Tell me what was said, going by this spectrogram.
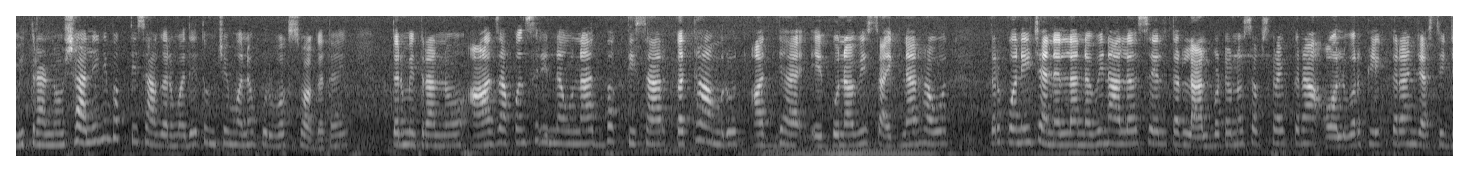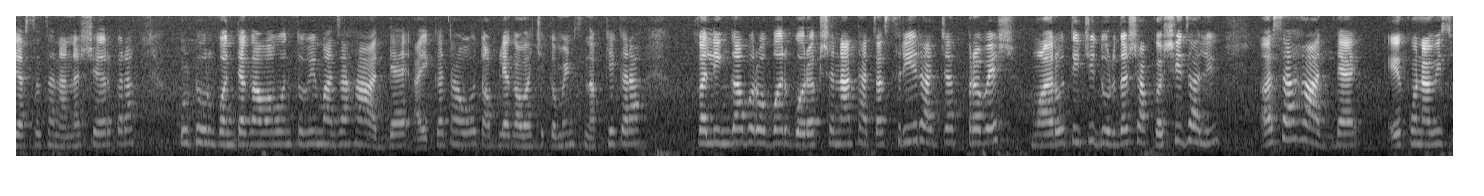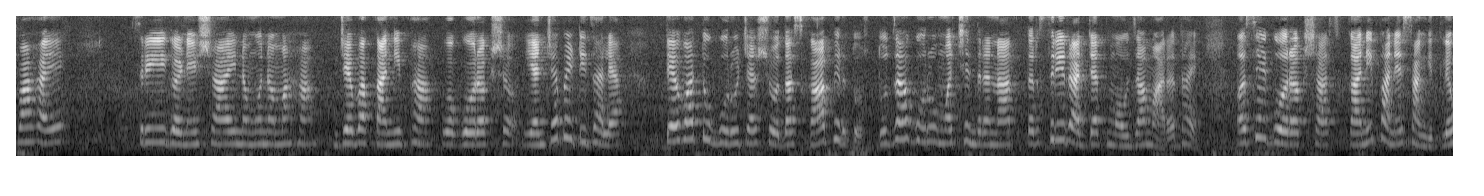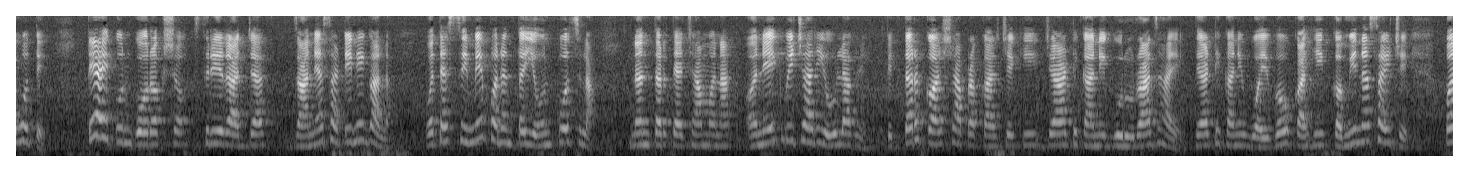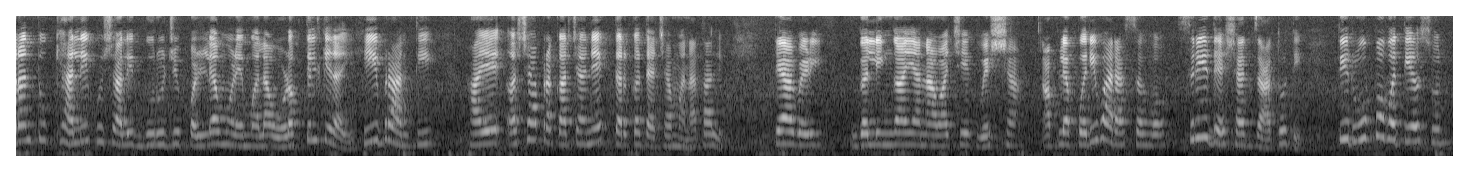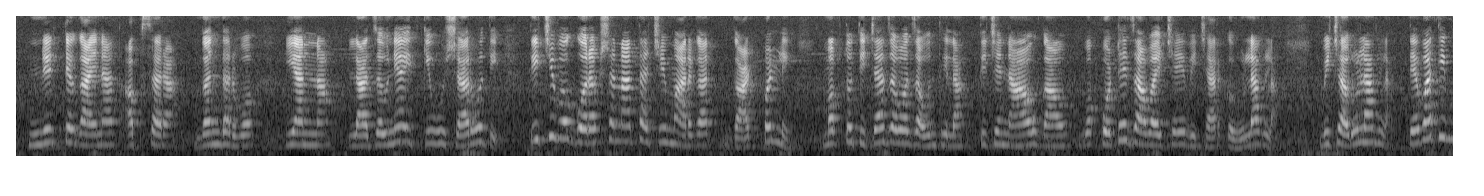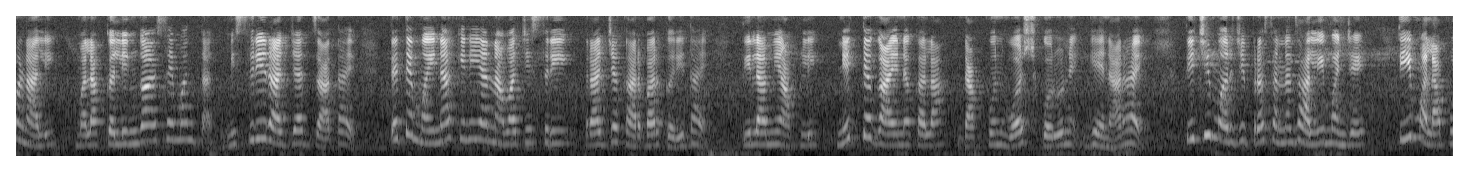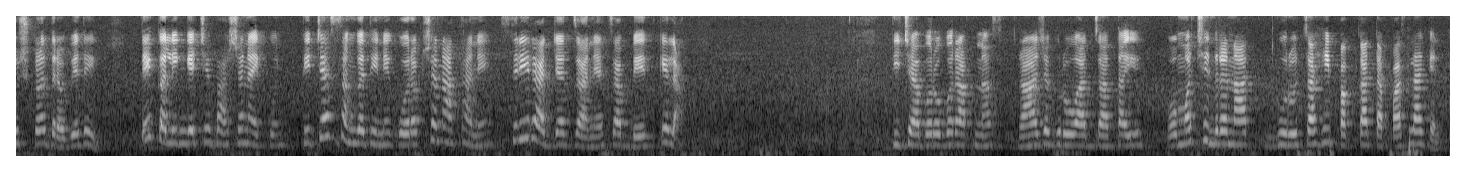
मित्रांनो शालिनी भक्तिसागरमध्ये तुमचे मनपूर्वक स्वागत आहे. तर मित्रांनो आज आपण श्री नवनाथ भक्तिसार कथा अमृत अध्याय एकोणावीस ऐकणार आहोत. तर कोणी चॅनलला नवीन आलं असेल तर लाल बटनवर सबस्क्राईब करा ऑलवर क्लिक करा आणि जास्तीत जास्त जणांना शेअर करा. कुठून कोणत्या गावाहून तुम्ही माझा हा अध्याय ऐकत आहोत आपल्या गावाची कमेंट्स नक्की करा. कलिंगाबरोबर गोरक्षनाथाचा स्त्री राज्यात प्रवेश मारुतीची दुर्दशा कशी झाली असा हा अध्याय एकोणावीसवा आहे. श्री गणेशाय नमो नमहा. जेव्हा कानिफा व गोरक्ष यांच्या भेटी झाल्या तेव्हा तू गुरुच्या शोधास का फिरतोस? तुझा गुरु मच्छिंद्रनाथ तर श्री राज्यात मौजा मारत आहे असे गोरक्षास कानिफाने सांगितले होते. ते ऐकून गोरक्ष श्री राज्यात जाण्यासाठी निघाला व त्या सीमेपर्यंत येऊन पोचला. नंतर त्याच्या मनात अनेक विचार येऊ लागले. ते तर्क अशा प्रकारचे की ज्या ठिकाणी गुरुराज आहे त्या ठिकाणी वैभव काही कमी नसायचे. परंतु ख्याली खुशालीत गुरुजी पडल्यामुळे मला ओळखतील की नाही ही भ्रांती आहे अशा प्रकारचे अनेक तर्क त्याच्या मनात आले. त्यावेळी गलिंगा या नावाची एक वेश्या आपल्या परिवारासह श्री देशात जात होती. ती रूपवती असून नृत्य गायनात अप्सरा गंधर्व यांना लाजवण्या इतकी हुशार होती. तिची व गोरक्षनाथाची मार्गात गाठ पडली. मग तो तिच्याजवळ जाऊन तिला तिचे नाव गाव व कोठे जावायचे विचार करू लागला. विचारू लागला. तेव्हा ती म्हणाली मला कलिंग असे म्हणतात. मी स्त्री राज्यात जात आहे. तेथे मैनाकिनी या नावाची स्त्री राज्य कारभार करीत आहे. तिला मी आपली नित्य गायनकला दाखवून वश करून घेणार आहे. तिची मर्जी प्रसन्न झाली म्हणजे ती मला पुष्कळ द्रव्य देईल. ते कलिंगेचे भाषण ऐकून तिच्याच संगतीने गोरक्षनाथाने श्रीराज्यात जाण्याचा बेत केला. तिच्याबरोबर आपणास राजगृहात जाता येईल व मच्छिंद्रनाथ गुरुचाही पक्का तपास लागेल.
